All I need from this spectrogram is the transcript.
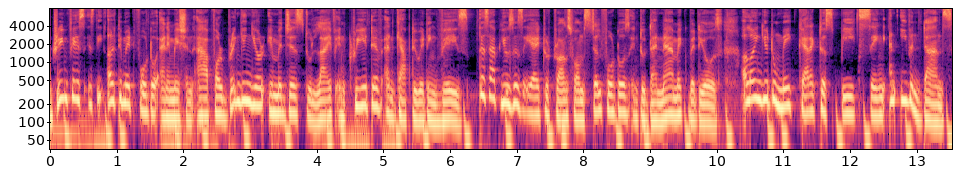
Dreamface is the ultimate photo animation app for bringing your images to life in creative and captivating ways. This app uses AI to transform still photos into dynamic videos, allowing you to make characters speak, sing, and even dance.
